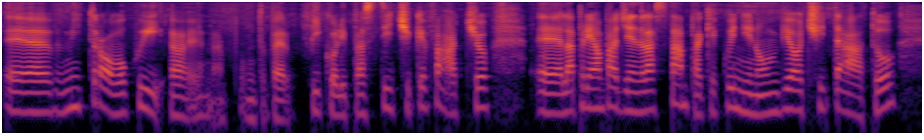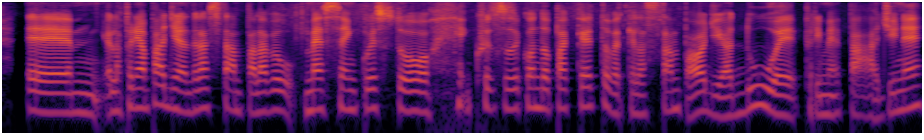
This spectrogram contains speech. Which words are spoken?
eh, mi trovo qui, eh, appunto per piccoli pasticci che faccio, eh, la prima pagina della stampa che quindi non vi ho citato, ehm, la prima pagina della stampa l'avevo messa in questo, in questo, secondo pacchetto perché la stampa oggi ha due prime pagine,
